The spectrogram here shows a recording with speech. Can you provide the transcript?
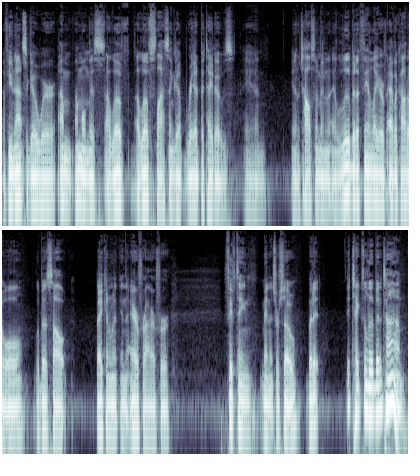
a few nights ago where I'm I'm on this. I love I love slicing up red potatoes and you know toss them in a little bit of thin layer of avocado oil, a little bit of salt, bacon them in the air fryer for 15 minutes or so. But it it takes a little bit of time.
